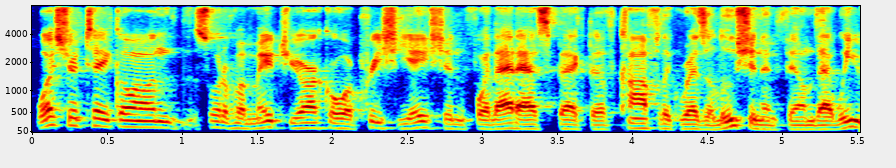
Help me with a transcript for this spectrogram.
what's your take on sort of a matriarchal appreciation for that aspect of conflict resolution in film that we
